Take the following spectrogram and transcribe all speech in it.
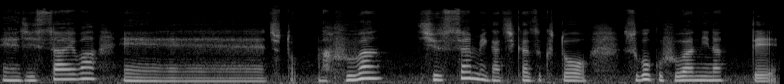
えー、実際は、えー、ちょっと、まあ、不安出産日が近づくとすごく不安になってって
